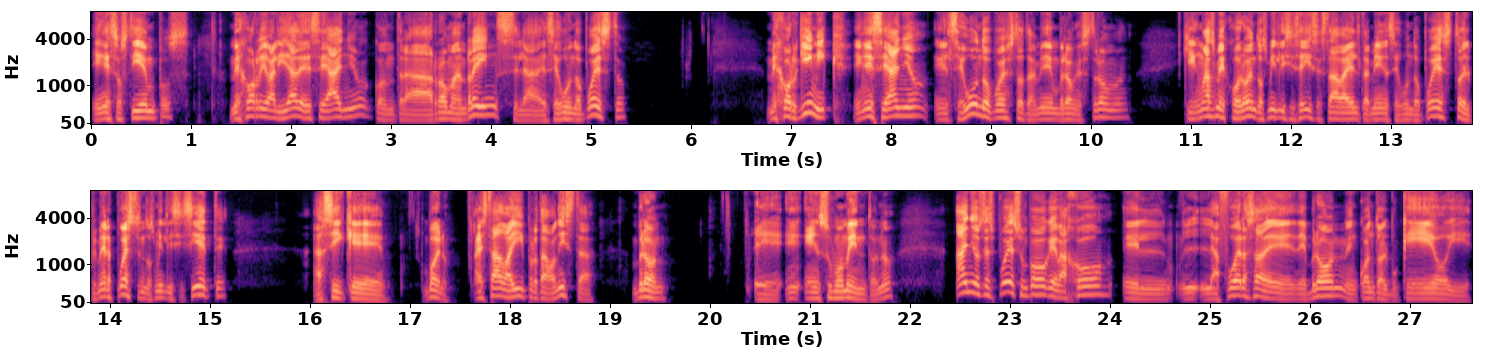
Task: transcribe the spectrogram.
en esos tiempos. Mejor rivalidad de ese año contra Roman Reigns, el segundo puesto. Mejor gimmick en ese año, el segundo puesto también Braun Strowman. Quien más mejoró en 2016 estaba él también en segundo puesto, el primer puesto en 2017. Así que, bueno, ha estado ahí protagonista Braun eh, en, su momento, ¿no? Años después, un poco que bajó la fuerza de, de Braun en cuanto al buqueo y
